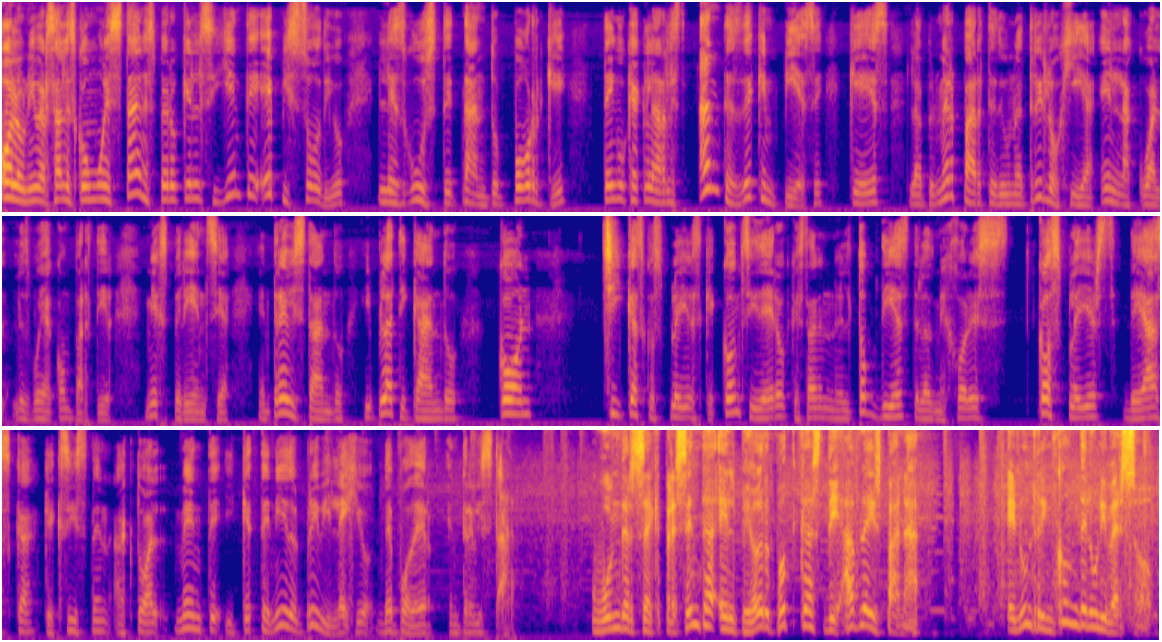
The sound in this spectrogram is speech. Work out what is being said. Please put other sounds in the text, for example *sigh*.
Hola universales, ¿cómo están? Espero que el siguiente episodio les guste tanto porque tengo que aclararles antes de que empiece que es la primera parte de una trilogía en la cual les voy a compartir mi experiencia entrevistando y platicando con chicas cosplayers que considero que están en el top 10 de las mejores cosplayers de Asuka que existen actualmente y que he tenido el privilegio de poder entrevistar. Wondersec presenta el peor podcast de habla hispana. En un rincón del universo.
